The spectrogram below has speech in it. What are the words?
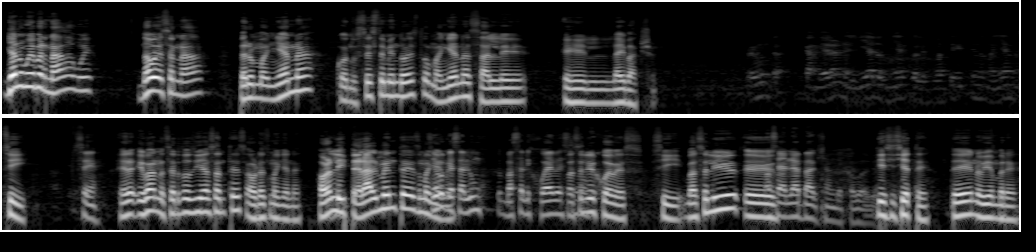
Ya no voy a ver nada, güey. No voy a hacer nada. Pero mañana, cuando ustedes estén viendo esto, mañana sale el live action. Sí. Sí. Era- iban a ser dos días antes, ahora es mañana. Ahora literalmente es mañana. porque sale un- va a salir jueves. Va a ¿no? salir jueves, sí. Va a salir eh, O sea, el live action de Vivo. 17 de noviembre.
